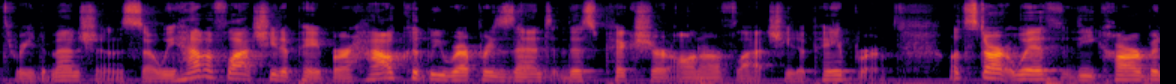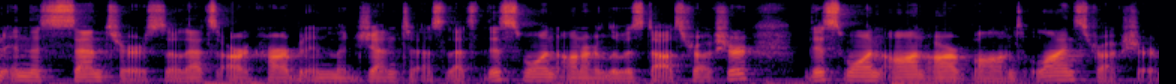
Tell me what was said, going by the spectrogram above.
three dimensions. So we have a flat sheet of paper. How could we represent this picture on our flat sheet of paper? Let's start with the carbon in the center. So that's our carbon in magenta. So that's this one on our Lewis dot structure, this one on our bond line structure.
